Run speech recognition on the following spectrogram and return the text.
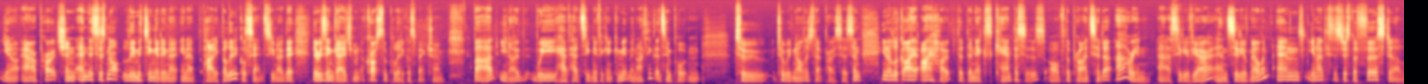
you know, our approach. And, and this is not limiting it in a, in a party political sense. You know, there, there is engagement across the political spectrum. But, you know, we have had significant commitment. I think that's important to to acknowledge that process. And, you know, look, I, I hope that the next campuses of the Pride Centre are in uh, City of Yarra and City of Melbourne. And, you know, this is just the first in a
